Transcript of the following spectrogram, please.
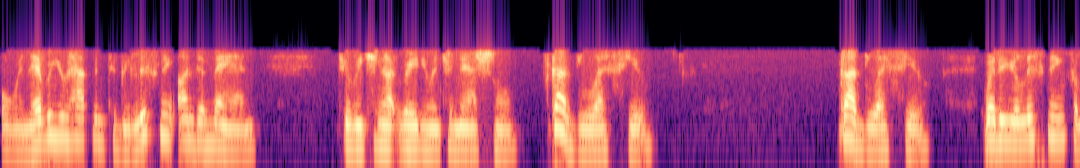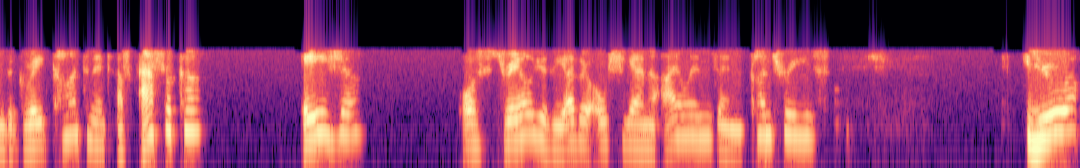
or whenever you happen to be listening on demand to Reaching Out Radio International. God bless you. God bless you. Whether you're listening from the great continent of Africa, Asia, Australia, the other Oceania islands and countries, Europe,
